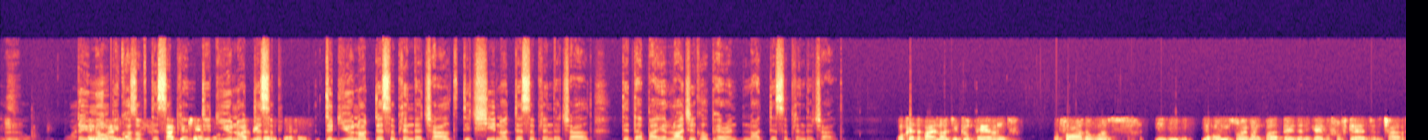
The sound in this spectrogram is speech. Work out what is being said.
Okay, so what do you, You mean and because of I'd be discipline? Did you not discipline? Did you not discipline the child? Did she not discipline the child? Did the biological parent not discipline the child? Okay, the biological parent, the father was, he, he, he only saw him on birthdays and he gave a 50 rand to the child.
